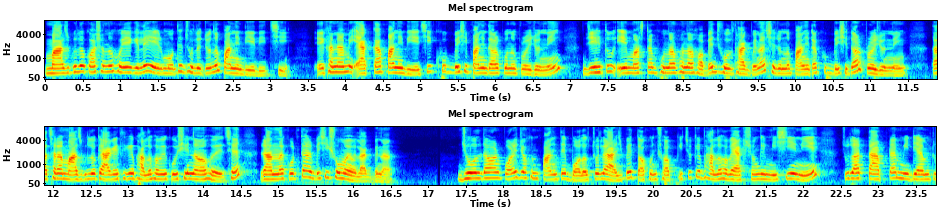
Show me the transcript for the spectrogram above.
মাছগুলো কষানো হয়ে গেলে এর মধ্যে ঝোলের জন্য পানি দিয়ে দিচ্ছি। এখানে আমি এক কাপ পানি দিয়েছি, খুব বেশি পানি দেওয়ার কোনো প্রয়োজন নেই। যেহেতু এই মাছটা ভুনা ভুনা হবে, ঝোল থাকবে না, সেজন্য পানিটা খুব বেশি দেওয়ার প্রয়োজন নেই। তাছাড়া মাছগুলোকে আগে থেকে ভালোভাবে কষিয়ে নেওয়া হয়েছে। রান্না করতে আর বেশি সময়ও লাগবে না। ঝোল দেওয়ার পরে যখন পানিতে বলক চলে আসবে, তখন সব কিছুকে ভালোভাবে একসঙ্গে মিশিয়ে নিয়ে চুলার তাপটা মিডিয়াম টু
